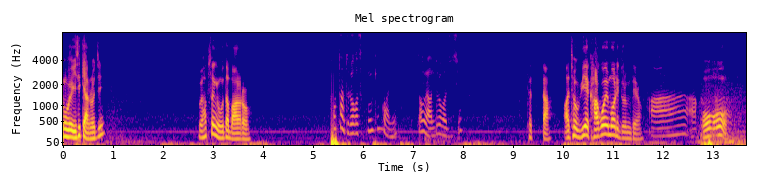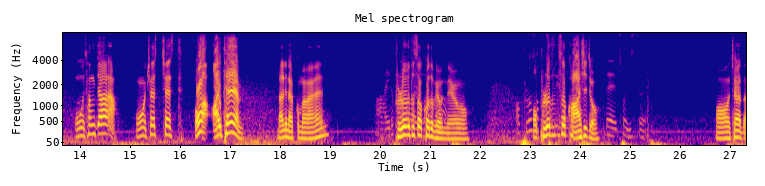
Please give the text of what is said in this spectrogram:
어, 왜 이 새끼 안 오지? 왜 합성이 오다 말어? 포탈 들어가서 끊긴 거 아니에요? 나 왜 안 들어가지지? 됐다. 아, 저 위에 가골 머리 누르면 돼요. 아, 아, 오, 그렇구나. 오, 상자! 오, 체스트, 체스트. 어, 아이템! 난리 났구만. 아, 이렇게 블러드 서커도. 배웠네요. 어, 블러드 어, 서커 블러드 서커. 아시죠? 네, 저 있어요. 어, 제가, 나,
